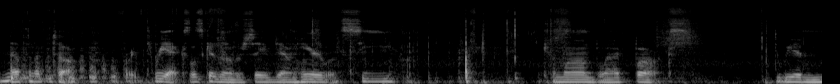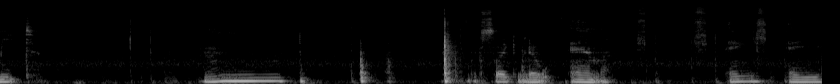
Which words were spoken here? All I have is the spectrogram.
Nothing up top for a 3X. Let's get another save down here. Let's see. Come on, black box. Do we have meat? Hmm. Looks like no M. A, A,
